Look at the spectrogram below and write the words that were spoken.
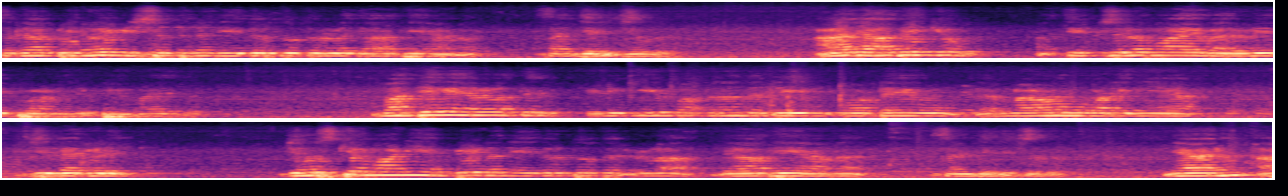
സഖാ ബിനോയ് വിശ്വത്തിന്റെ നേതൃത്വത്തിലുള്ള ജാഥയാണ് സഞ്ചരിച്ചത്. ആ ജാഥയ്ക്കും അത്യുജ്വലമായ വരവേൽപ്പാണ് ലഭ്യമായത്. മധ്യ കേരളത്തിൽ ഇടുക്കിയും പത്തനംതിട്ടയും കോട്ടയവും എറണാകുളവും അടങ്ങിയ ജില്ലകളിൽ ജോസ് കെ മാണി എം പിയുടെ നേതൃത്വത്തിലുള്ള ജാഥയാണ് സഞ്ചരിച്ചത് ഞാനും ആ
